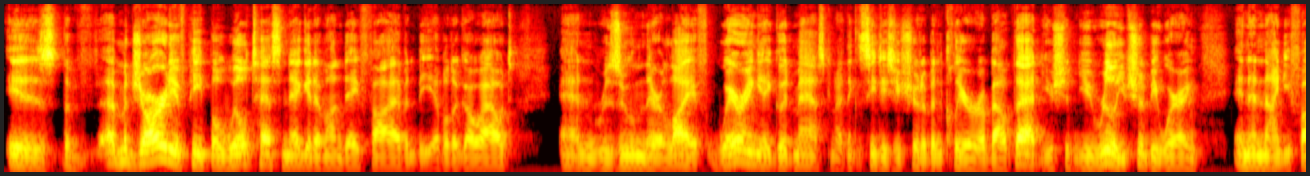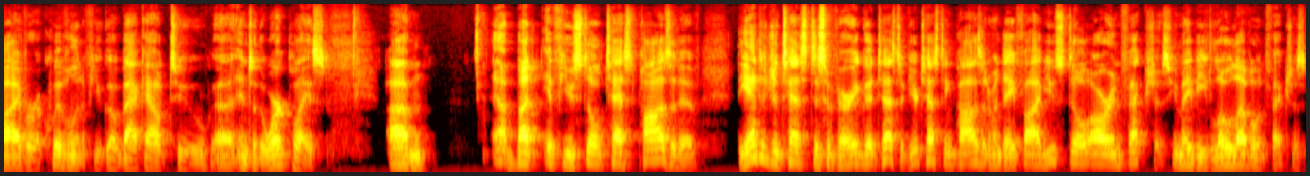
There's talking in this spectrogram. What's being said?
is the majority of people will test negative on day five and be able to go out and resume their life wearing a good mask. And I think the CDC should have been clearer about that. You should, you really should be wearing an N95 or equivalent if you go back out to uh, into the workplace. Um, uh, but if you still test positive, the antigen test is a very good test. If you're testing positive on day five, you still are infectious. You may be low level infectious,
